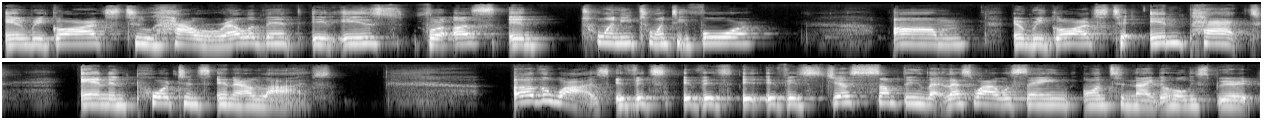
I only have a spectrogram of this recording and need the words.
in regards to how relevant it is for us in 2024, um, in regards to impact and importance in our lives. Otherwise, if it's if it's if it's just something that that's why I was saying on tonight, the Holy Spirit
